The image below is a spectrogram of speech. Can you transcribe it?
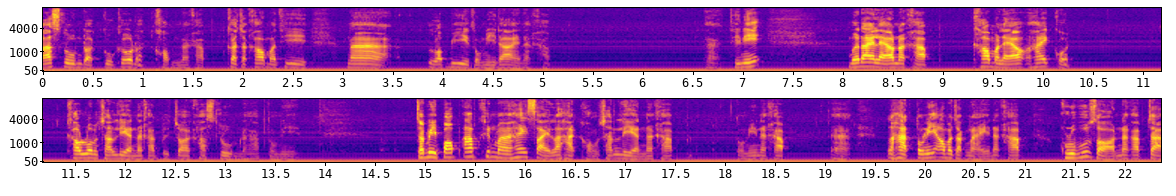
classroom.google.com นะครับ ก็จะเข้ามาที่หน้าล็อบบี้ตรงนี้ได้นะครับ ทีนี้เมื่อได้แล้วนะครับ เข้ามาแล้วให้กดเข้าร่วมชั้นเรียนนะครับ หรือ join classroom นะครับ ตรงนี้ จะมีป๊อปอัพขึ้นมาให้ใส่รหัสของชั้นเรียนนะครับ ตรงนี้นะครับรหัสตรงนี้เอามาจากไหนนะครับ ครูผู้สอนนะครับจะ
